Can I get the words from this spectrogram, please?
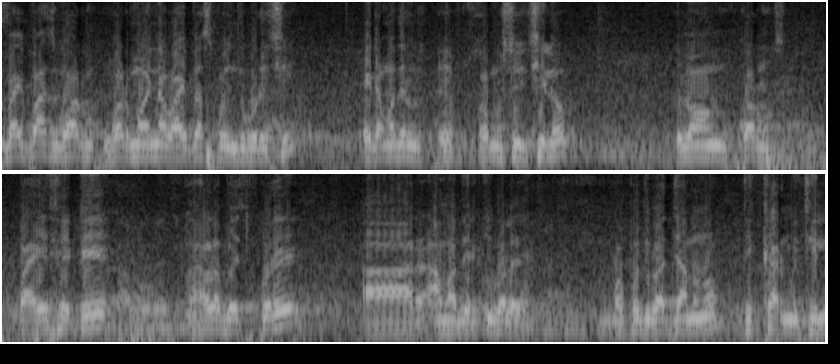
বাইপাস গড় গড় ময়না বাইপাস পর্যন্ত করেছি। এটা আমাদের কর্মসূচি ছিল এবং কর্ম পায়ে সেটে ভালো বেচ করে আর আমাদের কি বলে প্রতিবাদ জানানো দীক্ষার মিছিল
